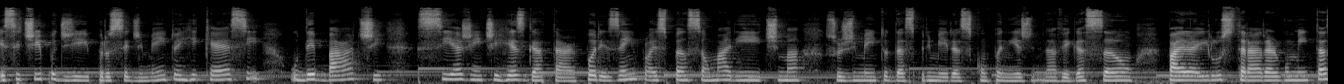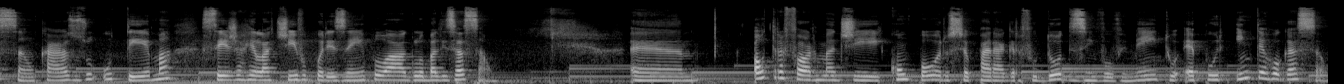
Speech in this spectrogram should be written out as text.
Esse tipo de procedimento enriquece o debate se a gente resgatar, por exemplo, a expansão marítima, surgimento das primeiras companhias de navegação, para ilustrar a argumentação, caso o tema seja relativo, por exemplo, à globalização. É, Outra forma de compor o seu parágrafo do desenvolvimento é por interrogação.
